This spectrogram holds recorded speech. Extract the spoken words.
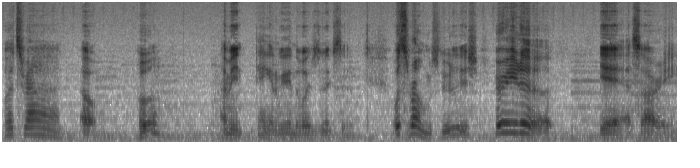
What's wrong? Oh. Huh? I mean, dang it, I'm getting the voices next to it. What's wrong, Foolish? Hurry it up! Yeah, sorry.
